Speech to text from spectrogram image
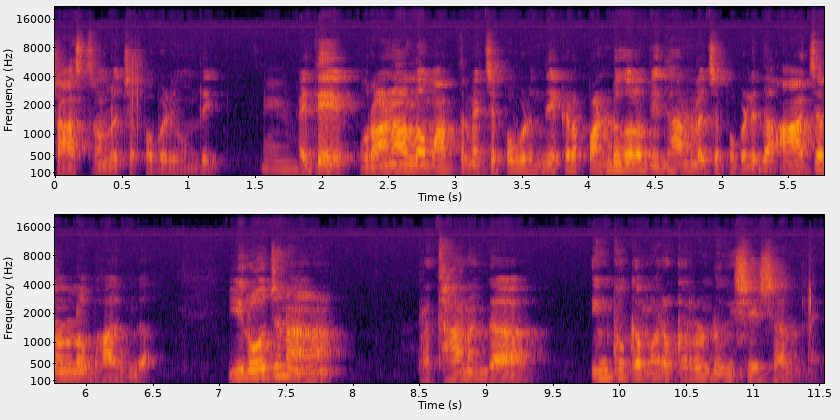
శాస్త్రంలో చెప్పబడి ఉంది ఉమ్. అయితే పురాణాల్లో మాత్రమే చెప్పబడింది ఇక్కడ పండుగల విధానంలో చెప్పబడలేదు ఆచరణలో భాగంగా ఈ రోజున ప్రధానంగా ఇంకొక మరొక రెండు విశేషాలు ఉన్నాయి.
